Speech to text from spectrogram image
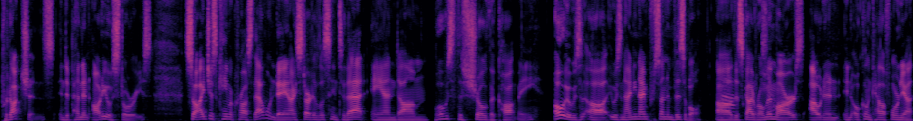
productions, independent audio stories. So I just came across that one day and I started listening to that. And um, what was the show that caught me? Oh, it was uh, it was 99% Invisible. Uh, this guy Roman Mars out in in Oakland, California.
